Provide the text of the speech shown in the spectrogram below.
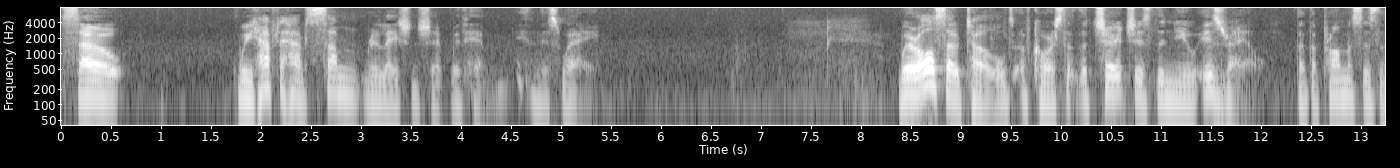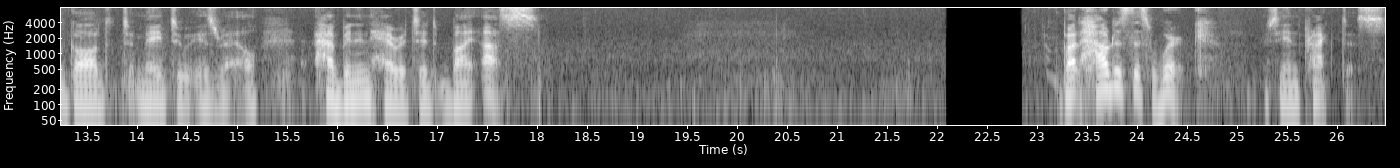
So we have to have some relationship with him in this way. We're also told, of course, that the church is the new Israel, that the promises that God made to Israel have been inherited by us. But how does this work? You see, in practice.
